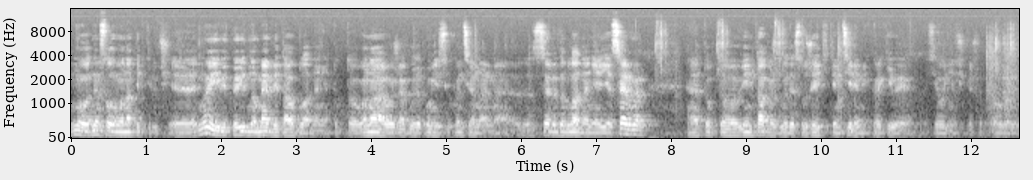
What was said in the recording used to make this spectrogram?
Ну, одним словом, вона під ключ. Е, Ну і відповідно меблі та обладнання. Тобто вона вже буде повністю функціональна. Серед обладнання є сервер, тобто він також буде служити тим цілям, про які ви сьогодні поговорили.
